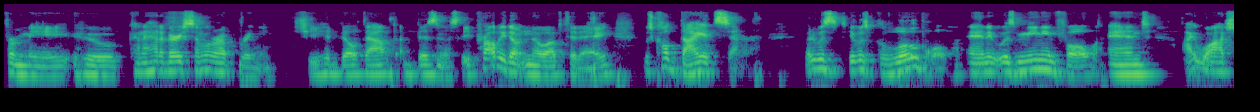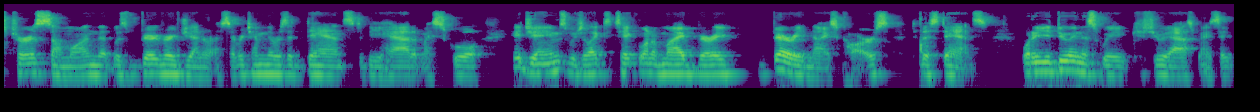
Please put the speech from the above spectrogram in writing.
for me who kind of had a very similar upbringing she had built out a business that you probably don't know of today. It was called Diet Center, but it was it was global and it was meaningful. And I watched her as someone that was very very generous. Every time there was a dance to be had at my school, hey James, would you like to take one of my very very nice cars to this dance? What are you doing this week? She would ask me. I'd say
